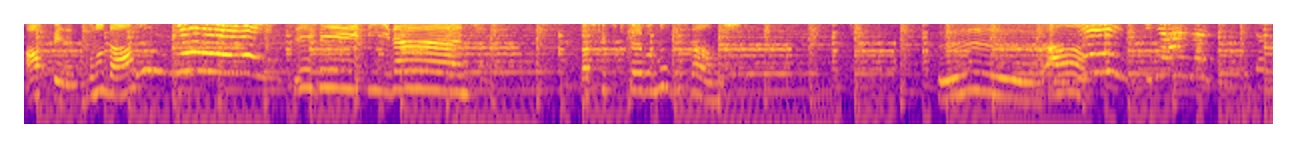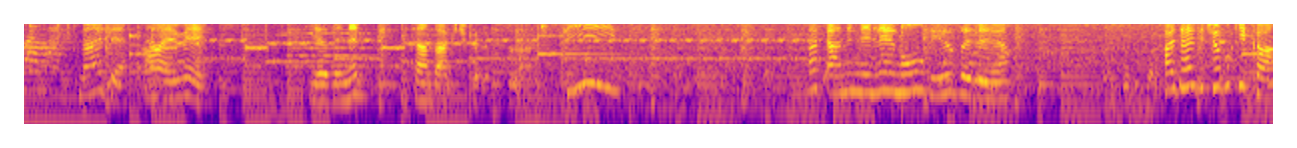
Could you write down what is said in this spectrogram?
Aferin. Bunu da. Evet, iğrenç. Başka küçük arabamız bu kalmış. Iıı, al. Nerede? Aa evet. Ya Zeynep bir tane daha küçük arabası varmış. Pis. Bak annenin elleri ne oldu Yaz Ali? Hadi hadi çabuk yıka.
